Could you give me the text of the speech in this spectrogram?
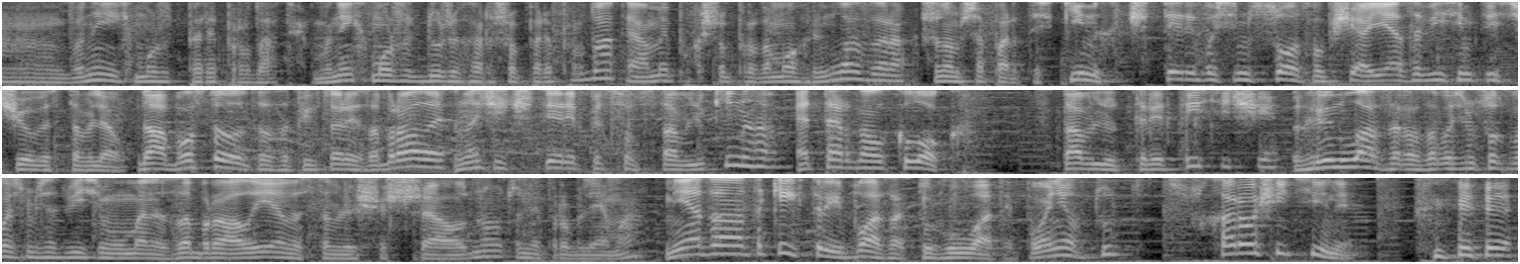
м, вони їх можуть перепродати. Вони їх можуть дуже хорошо перепродати, а ми поки що продамо грінлазера. Що нам ще паритись? Кінг 4800 вообще, а я за 8000 його виставляв. Да, бо стоїло за півтори забрали. Значить 4500 ставлю кінга. Eternal Clock. Ставлю 3000. Грін лазера за 888 у мене забрали. Я виставлю ще ще одного, то не проблема. Мені треба на таких три плазах торгувати, поняв? Тут хороші ціни.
